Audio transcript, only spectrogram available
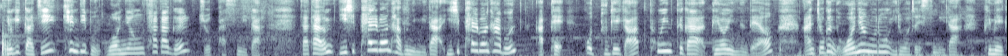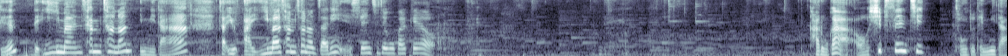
자, 여기까지 캔디분 원형 사각을 쭉 봤습니다. 자, 다음 28번 화분입니다. 28번 화분 앞에 꽃 두 개가 포인트가 되어 있는데요. 안쪽은 원형으로 이루어져 있습니다. 금액은 네, 23,000원입니다. 자, 요 아이 23,000원짜리 센치 재고 갈게요. 네. 가로가 어, 10cm 정도 됩니다.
